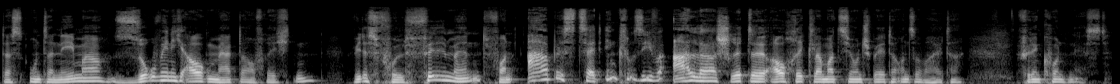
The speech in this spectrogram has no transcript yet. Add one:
dass Unternehmer so wenig Augenmerk darauf richten, wie das Fulfillment von A bis Z inklusive aller Schritte, auch Reklamation später und so weiter, für den Kunden ist.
